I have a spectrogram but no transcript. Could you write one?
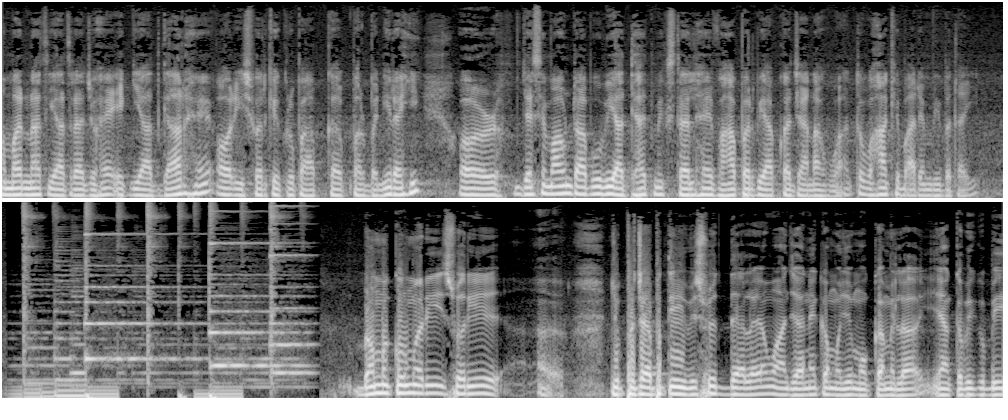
अमरनाथ यात्रा जो है एक यादगार है और ईश्वर की कृपा आपका पर बनी रही। और जैसे माउंट आबू भी आध्यात्मिक स्थल है, वहाँ पर भी आपका जाना हुआ। तो वहाँ के बारे में भी बताइए। ब्रह्म कुमारी ईश्वरीय जो प्रजापति विश्वविद्यालय है, वहाँ जाने का मुझे मौका मिला। या कभी कभी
